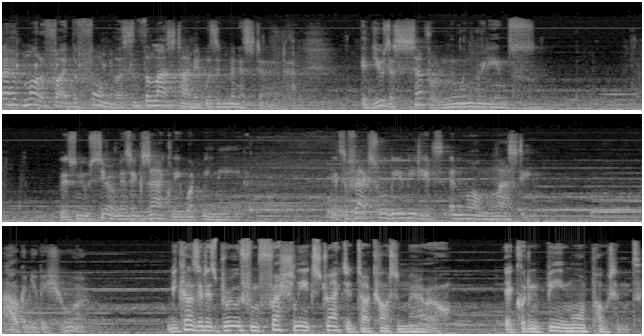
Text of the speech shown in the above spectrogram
I have modified the formula since the last time it was administered. It uses several new ingredients. This new serum is exactly what we need. Its effects will be immediate and long-lasting. How can you be sure? Because it is brewed from freshly extracted Tarkatan marrow. It couldn't be more potent.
